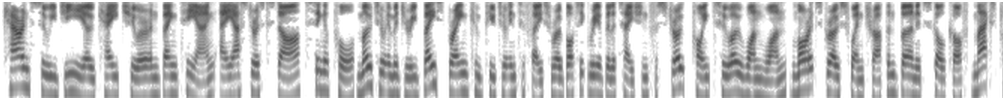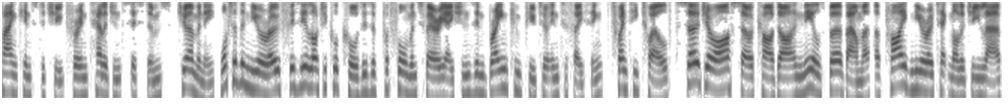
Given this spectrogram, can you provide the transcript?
Karen Sui Geok Chua and Beng Ti Ang, A asterisk star, Singapore, Motor Imagery-Based Brain-Computer Interface Robotic Rehabilitation for Stroke. 2011, Moritz Grosse-Wentrup and Bernhard Schölkopf, Max Planck Institute for Intelligent Systems, Germany. What are the neurophysiological causes of performance variations in brain-computer interfacing? 2012, Surjo R. Soekadar and Niels Birbaumer, Applied Neurotechnology Lab,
